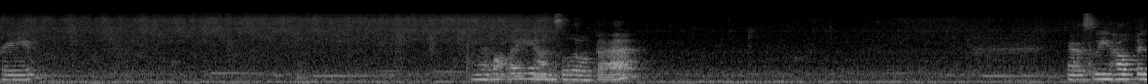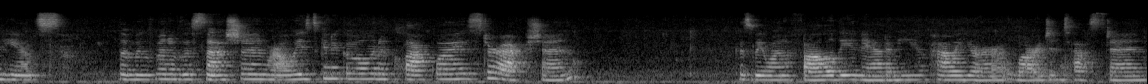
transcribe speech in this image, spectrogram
Great. Warm up my hands a little bit. As we help enhance the movement of the session, we're always going to go in a clockwise direction because we want to follow the anatomy of how your large intestine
